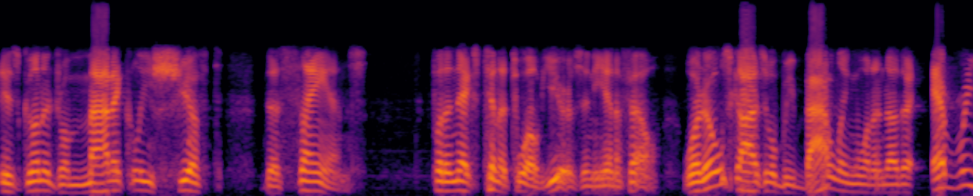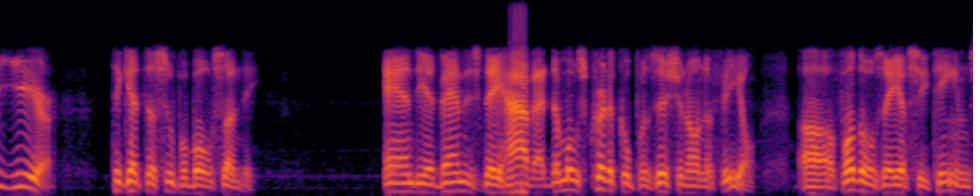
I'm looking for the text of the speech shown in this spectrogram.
is going to dramatically shift the sands for the next ten or twelve years in the NFL, where those guys will be battling one another every year to get to Super Bowl Sunday, and the advantage they have at the most critical position on the field uh, for those AFC teams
